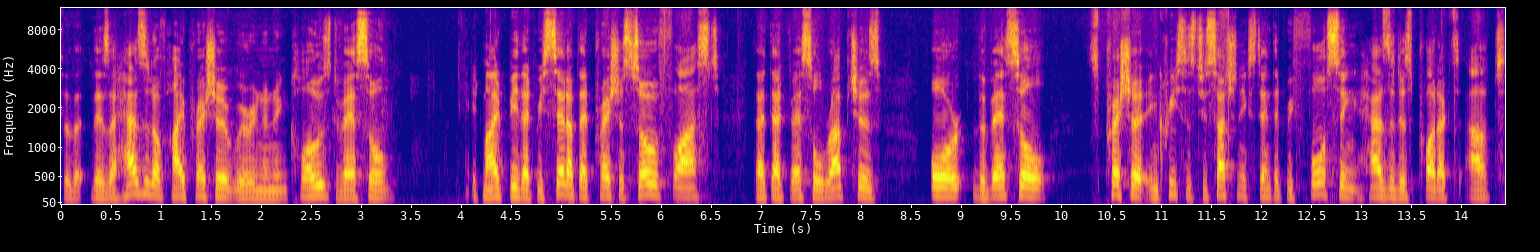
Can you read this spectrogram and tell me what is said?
So there's a hazard of high pressure. We're in an enclosed vessel. It might be that we set up that pressure so fast that that vessel ruptures, or the vessel's pressure increases to such an extent that we're forcing hazardous products out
